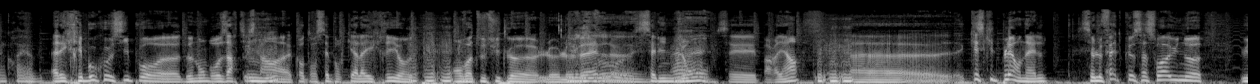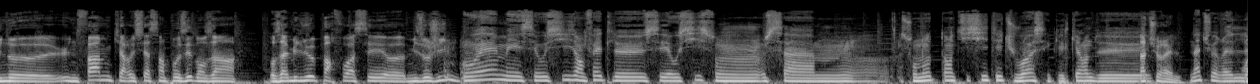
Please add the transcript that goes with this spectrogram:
incroyable. Elle écrit beaucoup aussi pour euh, de nombreux artistes. Mhm. hein. Quand on sait pour qui elle a écrit, on, Mm, mm, mm. on voit tout de suite le, le Le level. niveau, Euh. Céline Dion, ouais. c'est pas rien. Mm. Euh, Qu'est-ce qui te plaît en elle? C'est le fait que ça soit une une une femme qui a réussi à s'imposer dans un dans un milieu parfois assez euh, misogyne. Ouais, mais c'est aussi en fait le, c'est aussi son sa hum, son authenticité, tu vois. C'est quelqu'un de Naturel. naturel. Ouais,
